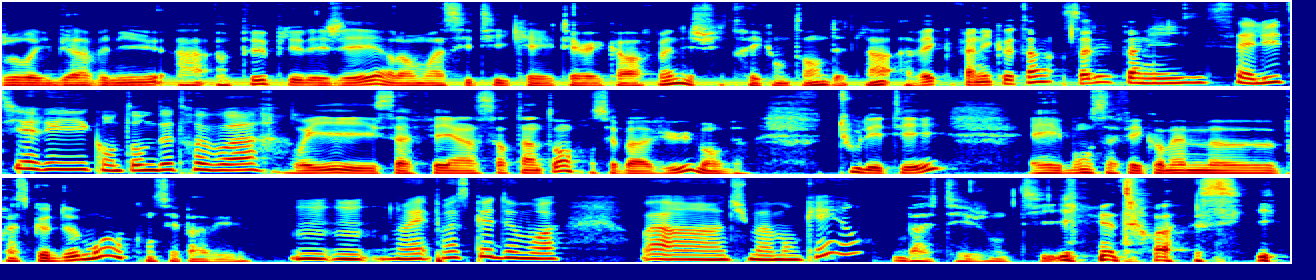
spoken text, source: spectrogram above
Bonjour et bienvenue à Un peu plus léger. Alors moi c'est TK Terry Kaufman et je suis très content d'être là avec Fanny Cotin. Salut Fanny Salut Thierry, contente de te revoir. Oui, ça fait un certain temps qu'on s'est pas vu, bon, ben, tout l'été. Et bon, ça fait quand même euh, presque deux mois qu'on s'est pas vu. Mm, mm. ouais, presque deux mois. Bah, tu m'as manqué, hein Bah, t'es gentil, toi aussi.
